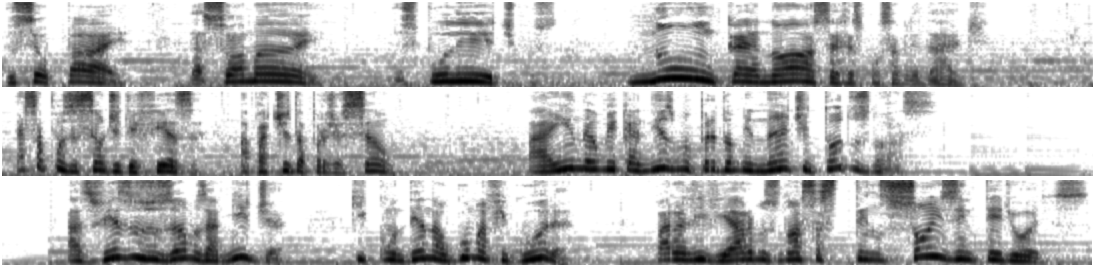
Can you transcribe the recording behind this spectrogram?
do seu pai, da sua mãe, dos políticos. Nunca é nossa responsabilidade. Essa posição de defesa, a partir da projeção, ainda é um mecanismo predominante em todos nós. Às vezes usamos a mídia que condena alguma figura para aliviarmos nossas tensões interiores.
